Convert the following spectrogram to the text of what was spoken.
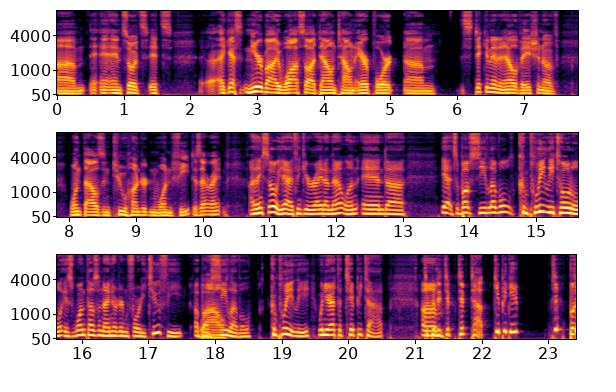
um, and, and so it's it's uh, i guess nearby wausau downtown airport um, sticking at an elevation of 1201 feet is that right I think so. Yeah, I think you're right on that one. And uh, yeah, it's above sea level. Completely total is 1,942 feet above Wow. sea level. Completely when you're at the tippy top. Um, tip, tip, tip top tippy tip, tip, but,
